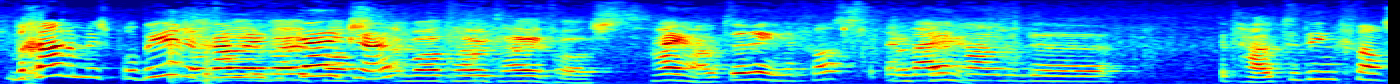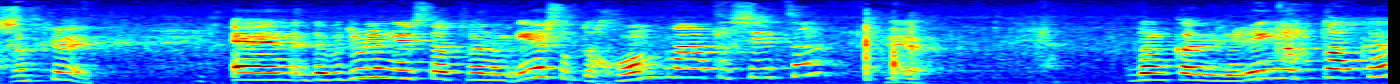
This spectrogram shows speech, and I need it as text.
we gaan hem eens proberen. Wat gaan we even kijken. vast en wat houdt hij vast? Hij houdt de ringen vast en wij houden de, het houten ding vast. Oké. En de bedoeling is dat we hem eerst op de grond laten zitten. Ja. Dan kan hij de ringen pakken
